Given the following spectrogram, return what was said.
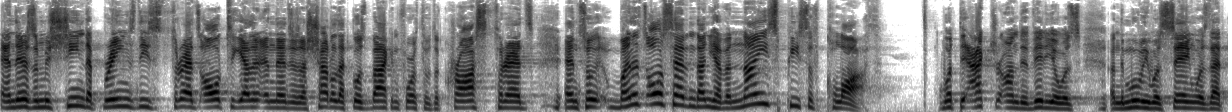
and there's a machine that brings these threads all together, and then there's a shuttle that goes back and forth with the cross threads. And so when it's all said and done, you have a nice piece of cloth. What the actor on the video was, on the movie was saying was that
